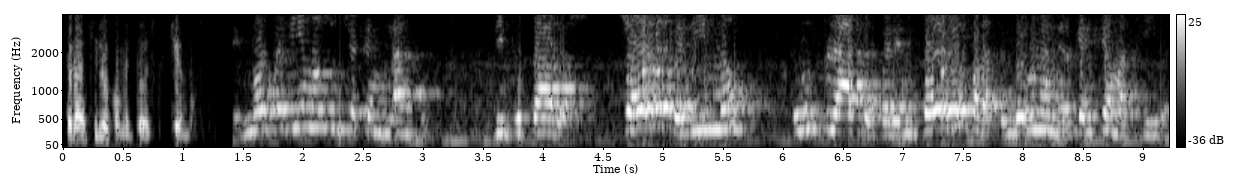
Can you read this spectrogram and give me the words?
Pero así lo comentó, escuchemos. No pedimos un cheque en blanco, diputados, solo pedimos un plazo perentorio para atender una emergencia masiva.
